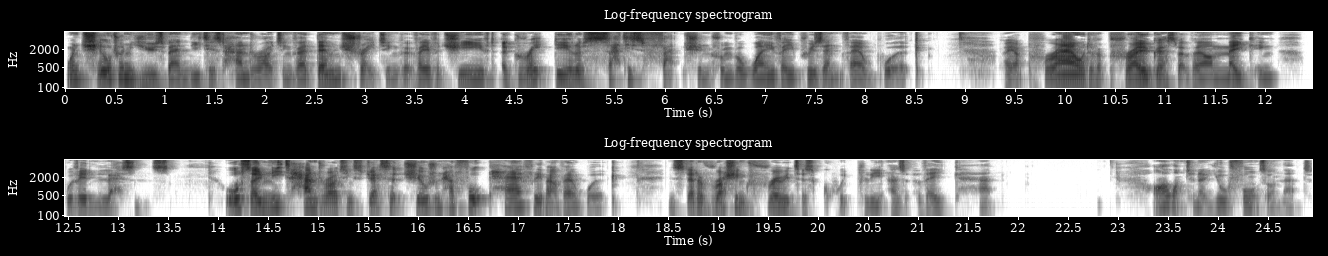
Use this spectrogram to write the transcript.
when children use their neatest handwriting, they're demonstrating that they have achieved a great deal of satisfaction from the way they present their work. They are proud of the progress that they are making within lessons. Also, neat handwriting suggests that children have thought carefully about their work instead of rushing through it as quickly as they can. I want to know your thoughts on that.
